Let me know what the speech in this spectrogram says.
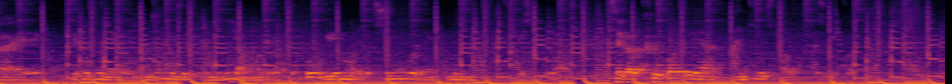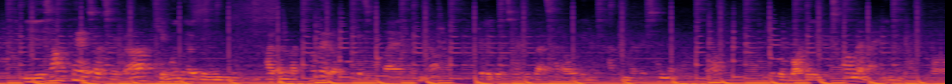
나라의 대부분의 남성분들이 고민이 옆머리가 뜨고 위에머리가 죽는 거에 대한 많이 가지고 계신데요. 제가 그거에 대한 안 좋은 조건을 가지고 있거든요. 이 상태에서 제가 기본적인 가르마 토대를 어떻게 잡아야 되며 그리고 자기가 잘 어울리는 가르마를 찾는 방법 그리고 머리 처음에 말리는 방법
